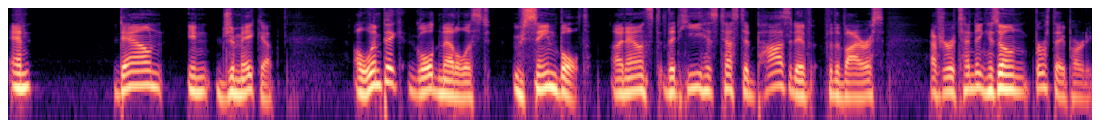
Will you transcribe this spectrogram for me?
And down in Jamaica, Olympic gold medalist Usain Bolt announced that he has tested positive for the virus after attending his own birthday party.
